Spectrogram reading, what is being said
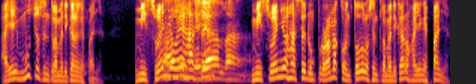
ahí hay muchos centroamericanos en España. Mi sueño es hacer. la- Mi sueño es hacer un programa con todos los centroamericanos ahí en España,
